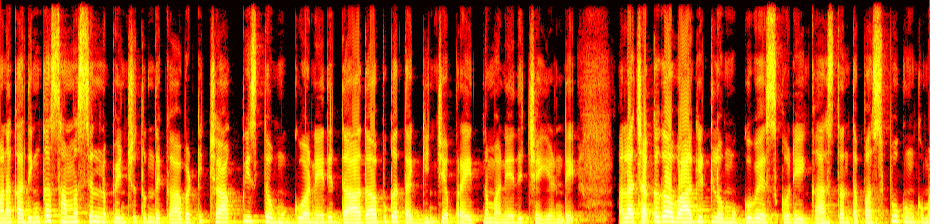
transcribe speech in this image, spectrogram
మనకు అది ఇంకా సమస్యలను పెంచుతుంది కాబట్టి చాక్ పీస్తో ముగ్గు అనేది దాదాపుగా తగ్గించే ప్రయత్నం అనేది చేయండి. అలా చక్కగా వాకిట్లో ముగ్గు వేసుకొని కాస్తంత పసుపు కుంకుమ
